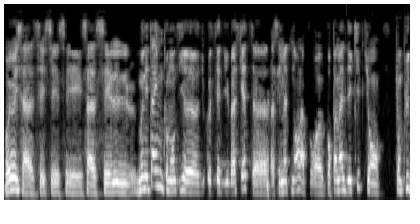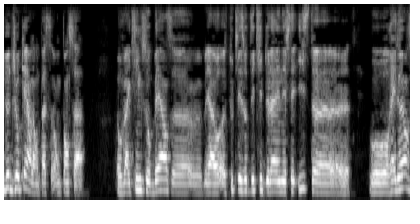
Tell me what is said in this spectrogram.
Oui, oui, ça, c'est, c'est, c'est, ça, c'est le money time, comme on dit euh, du côté du basket. c'est maintenant là pour pour pas mal d'équipes qui ont qui ont plus de jokers. Là, on passe, on pense à aux Vikings, aux Bears, mais à, toutes les autres équipes de la NFC East, aux Raiders.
